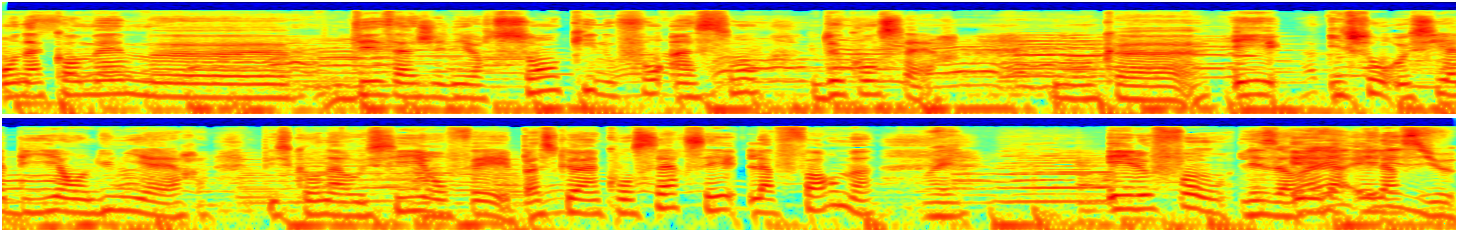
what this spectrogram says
on a quand même des ingénieurs son qui nous font un son de concert. Donc et ils sont aussi habillés en lumière, puisqu'on a aussi on fait parce qu'un concert c'est la forme. Et le fond, les oreilles et, les yeux,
